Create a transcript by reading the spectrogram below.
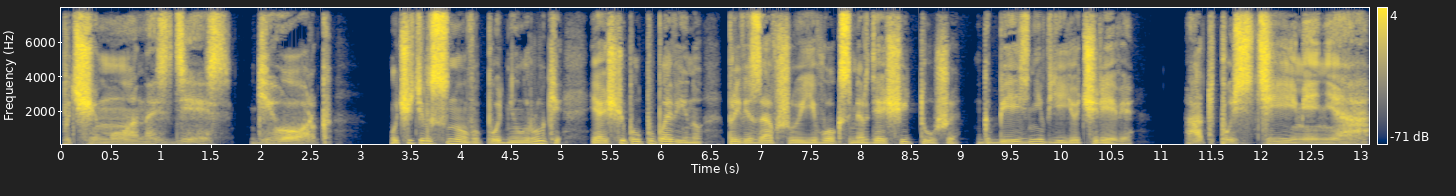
«Почему она здесь, Георг?» Учитель снова поднял руки и ощупал пуповину, привязавшую его к смердящей туше, к бездне в ее чреве. «Отпусти меня!»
